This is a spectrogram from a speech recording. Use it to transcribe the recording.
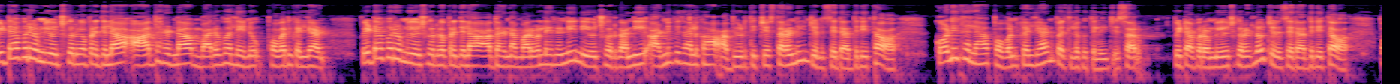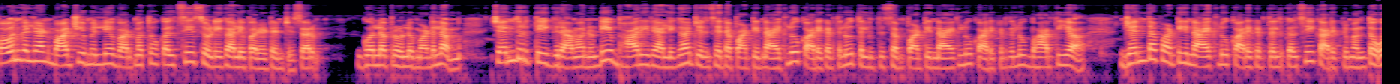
పిఠాపురం నియోజకవర్గ ప్రజల ఆదరణ మరవలేను పవన్ కళ్యాణ్. పిఠాపురం నియోజకవర్గ ప్రజల ఆదరణ మరవలేనని నియోజకవర్గాన్ని అన్ని విధాలుగా అభివృద్ధి చేస్తారని జనసేన అధినేత కొణిదెల పవన్ కళ్యాణ్ ప్రజలకు తెలియజేశారు. పిఠాపురం నియోజకవర్గంలో జనసేన అధినేత పవన్ కళ్యాణ్ మాజీ ఎమ్మెల్యే వర్మతో కలిసి సుడిగాలి పర్యటన చేశారు. గొల్లప్రోలు మండలం చంద్రతి గ్రామం నుండి భారీ ర్యాలీగా జనసేన పార్టీ నాయకులు కార్యకర్తలు తెలుగుదేశం పార్టీ నాయకులు కార్యకర్తలు భారతీయ జనతా పార్టీ నాయకులు కార్యకర్తలు కలిసి కార్యక్రమంతో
